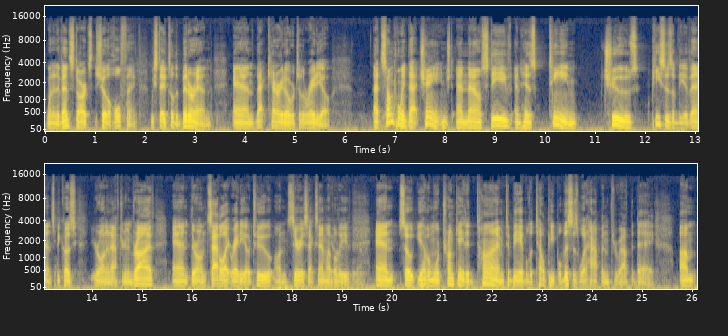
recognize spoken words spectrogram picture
when an event starts, show the whole thing. We stayed till the bitter end, and that carried over to the radio. At some point that changed and now steve and his team choose pieces of the events because you're on an afternoon drive and they're on satellite radio too on Sirius XM I believe. yeah. and so you have a more truncated time to be able to tell people this is what happened throughout the day. Um,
